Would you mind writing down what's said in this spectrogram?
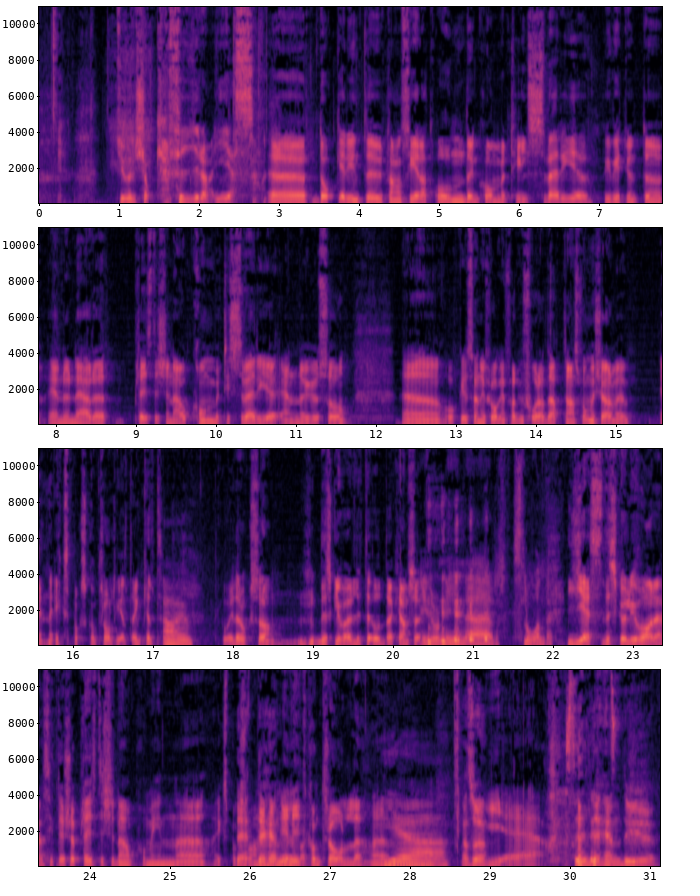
DualShock 4, yes. Eh, dock är det inte utannonserat om den kommer till Sverige. Vi vet ju inte ännu när Playstation Now kommer till Sverige ännu så. Eh, och sen är frågan ifall du får adaptern. Annars får man köra med en Xbox-kontroll helt enkelt. Ja, jo. Det går ju där också. Det skulle vara lite udda kanske. Ironin är slående. Yes, det skulle ju vara det. Jag sitter och kör Playstation Now på min uh, Xbox Det- One. ju Elite-kontroll. Um, Ja, Alltså, Yeah. det händer ju...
